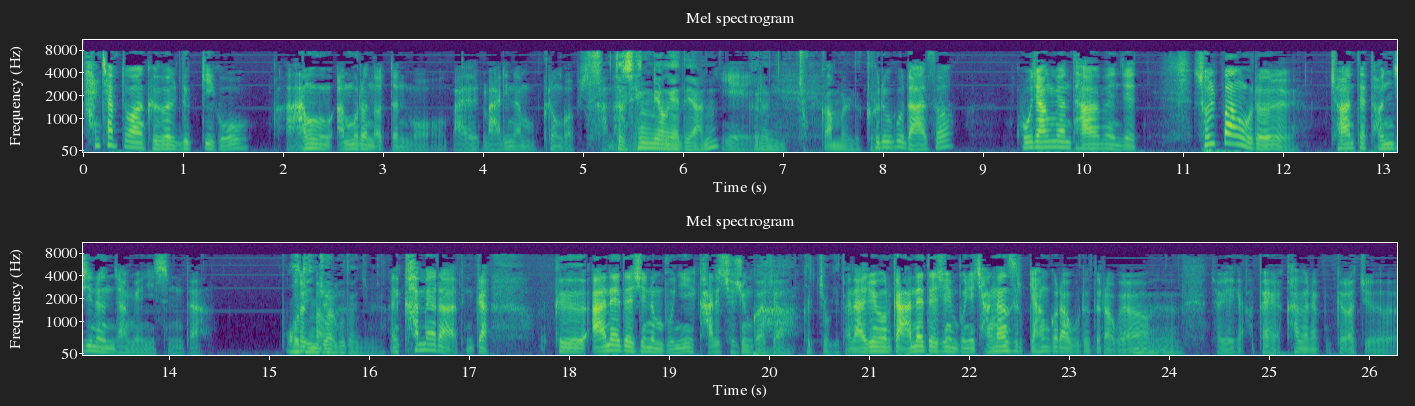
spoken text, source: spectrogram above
한참 동안 그걸 느끼고 아무 아무런 어떤 뭐 말 말이나 뭐 그런 거 없이 가만히 생명에 대한 예, 예. 그런 촉감을 느끼고 그러고 나서 그 장면 다음에 이제 솔방울을 저한테 던지는 장면이 있습니다. 어딘. 줄 알고 던집니다. 아니 카메라 그러니까 그 아내 되시는 분이 가르쳐 준 거죠. 아, 그쪽이다. 나중에 보니까 아내 되시는 분이 장난스럽게 한 거라고 그러더라고요. 음. 저기 앞에 카메라 그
